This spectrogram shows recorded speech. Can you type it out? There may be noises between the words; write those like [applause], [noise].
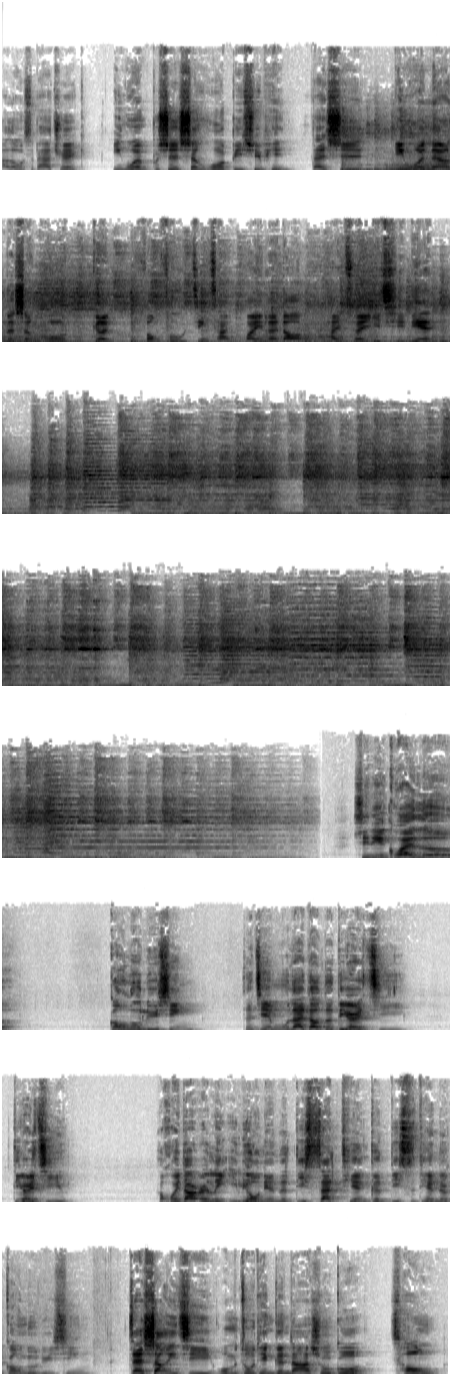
Hello，我是 Patrick。英文不是生活必需品，但是英文能让你的生活更丰富精彩。欢迎来到派翠一起念。新年快乐！公路旅行的节目来到的第二集，第二集要回到二零一六年的第三天跟第四天的公路旅行。在上一集，我们昨天跟大家说过，从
